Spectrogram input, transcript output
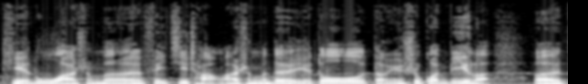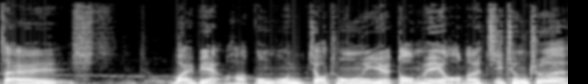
铁路啊、什么飞机场啊什么的也都等于是关闭了。呃，在外边哈，公共交通也都没有了，计程车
